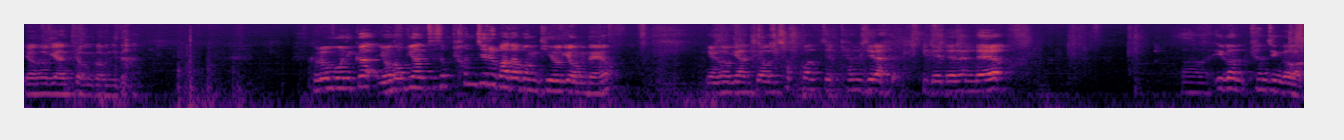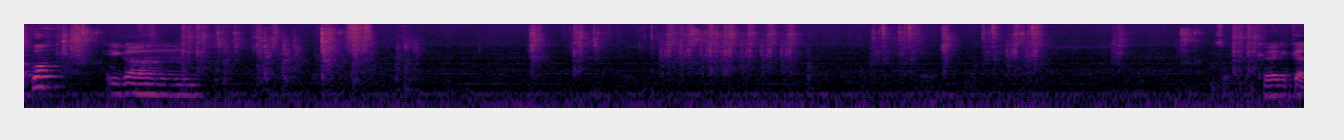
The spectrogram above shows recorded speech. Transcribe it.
연옥이한테 온 겁니다. 그러고 보니까 연옥이한테서 편지를 받아본 기억이 없네요. 연옥이한테 온 첫 번째 편지라 기대되는데요. 어, 이건 편지인 것 같고, 이건 그러니까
